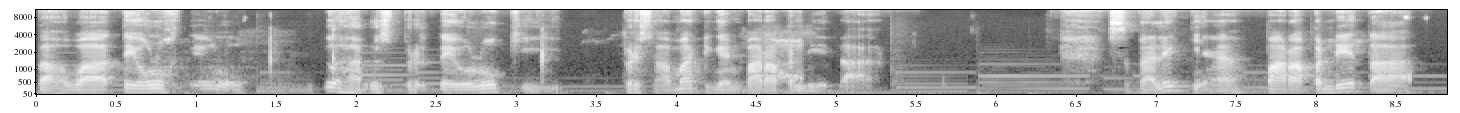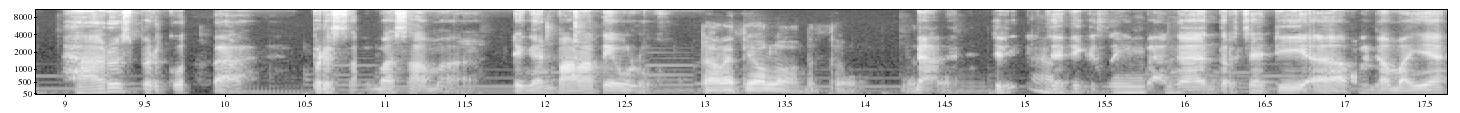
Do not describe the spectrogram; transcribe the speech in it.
bahwa teolog-teolog itu harus berteologi bersama dengan para pendeta. Sebaliknya, para pendeta harus berkhotbah bersama-sama dengan para teolog. Para teolog, betul. Nah, jadi terjadi keseimbangan, terjadi uh, apa namanya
